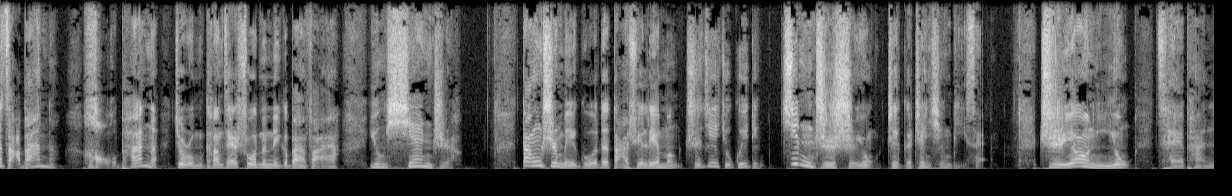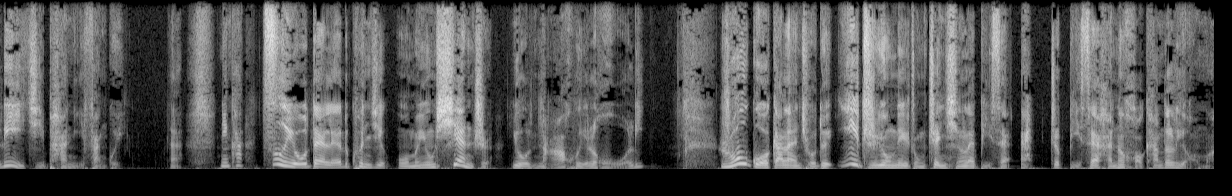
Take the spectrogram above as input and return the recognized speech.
那咋办呢？好办呢，就是我们刚才说的那个办法呀，用限制啊。当时美国的大学联盟直接就规定禁止使用这个阵型比赛，只要你用，裁判立即判你犯规。哎，你看，自由带来的困境，我们用限制又拿回了活力。如果橄榄球队一直用那种阵型来比赛，哎，这比赛还能好看得了吗？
